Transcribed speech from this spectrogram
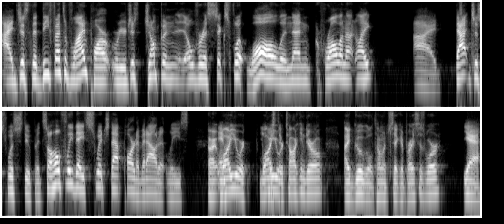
I just, the defensive line part where you're just jumping over a six foot wall and then crawling out, like, I, that just was stupid. So hopefully they switch that part of it out at least. All right. while you were, while you were talking, Daryl, I Googled how much ticket prices were. Yeah.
